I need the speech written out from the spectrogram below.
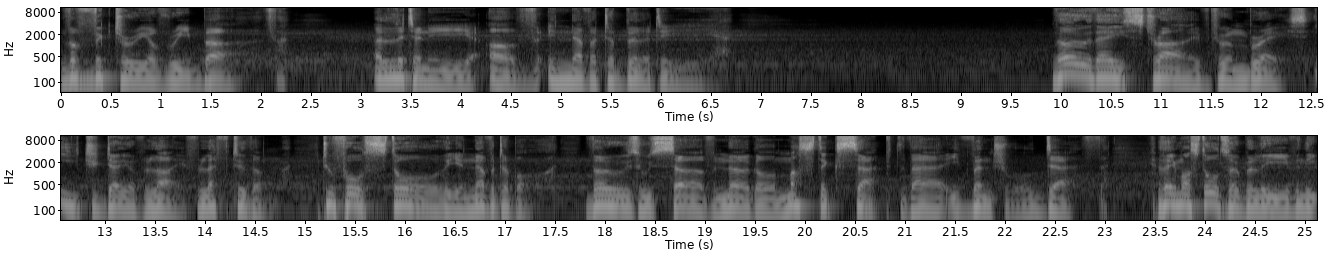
The Victory of Rebirth, a litany of inevitability. Though they strive to embrace each day of life left to them, to forestall the inevitable, those who serve Nurgle must accept their eventual death. They must also believe in the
